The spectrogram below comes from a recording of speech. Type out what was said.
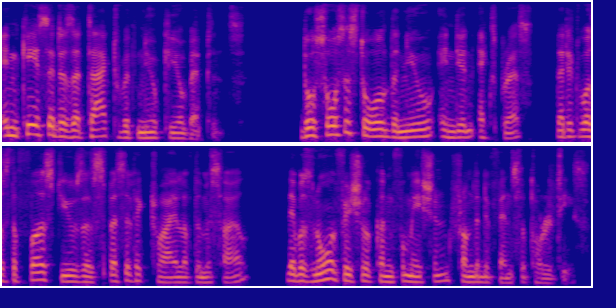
in case it is attacked with nuclear weapons. Though sources told the New Indian Express that it was the first user-specific trial of the missile, there was no official confirmation from the defense authorities.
